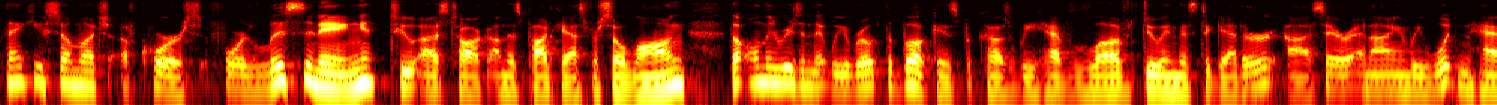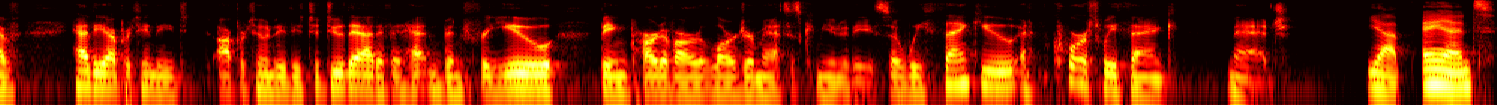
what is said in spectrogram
thank you so much, of course, for listening to us talk on this podcast for so long. The only reason that we wrote the book is because we have loved doing this together, uh, Sarah and I, and we wouldn't have had the opportunity opportunity to do that if it hadn't been for you being part of our larger Mastas community. So we thank you, and of course, we thank Madge. Yeah, and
